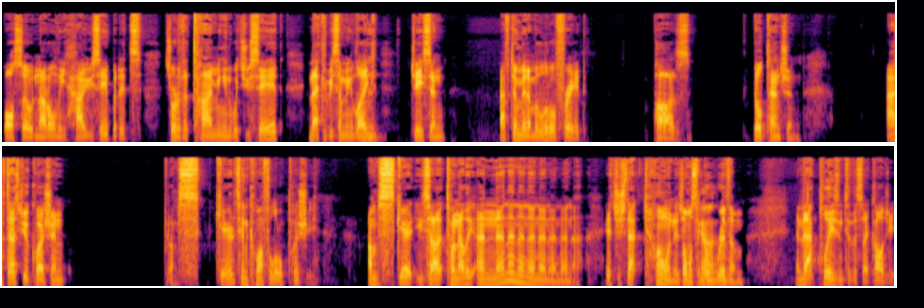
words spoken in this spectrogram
also not only how you say it, but it's sort of the timing in which you say it. And that could be something like, mm-hmm. Jason, I have to admit, I'm a little afraid. Pause. Build tension. I have to ask you a question, but I'm scared it's going to come off a little pushy. I'm scared. You saw that tonality? Uh, no, no, no, no, no, no, no, no. It's just that tone. It's almost like yeah. a rhythm. And that plays into the psychology.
